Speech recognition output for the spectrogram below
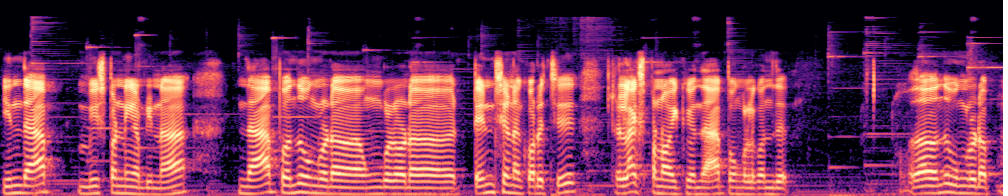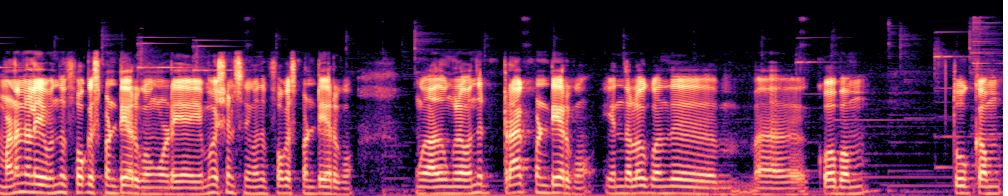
இந்த ஆப் யூஸ் பண்ணீங்க அப்படின்னா இந்த ஆப் வந்து உங்களோட உங்களோட டென்ஷனை குறைச்சி ரிலாக்ஸ் பண்ண வைக்கும் இந்த ஆப் உங்களுக்கு வந்து. அதாவது வந்து உங்களோட மனநிலையை வந்து ஃபோக்கஸ் பண்ணிட்டே இருக்கும். உங்களுடைய எமோஷன்ஸ் நீங்கள் வந்து ஃபோக்கஸ் பண்ணிட்டே இருக்கும். உங்கள் அது உங்களை வந்து ட்ராக் பண்ணிட்டே இருக்கும். எந்த அளவுக்கு வந்து கோபம் தூக்கம்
